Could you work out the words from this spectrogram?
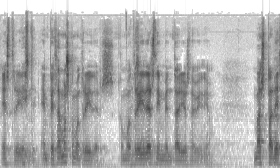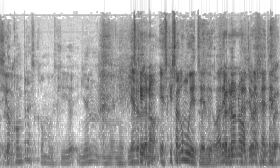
Es trading. Este Empezamos como traders, como traders de inventarios de vídeo más parecido. ¿Lo, compras cómo? Es que yo, yo me, pierdo. Es que, es que, es algo muy etéreo, ¿vale? Pero, no, pero,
